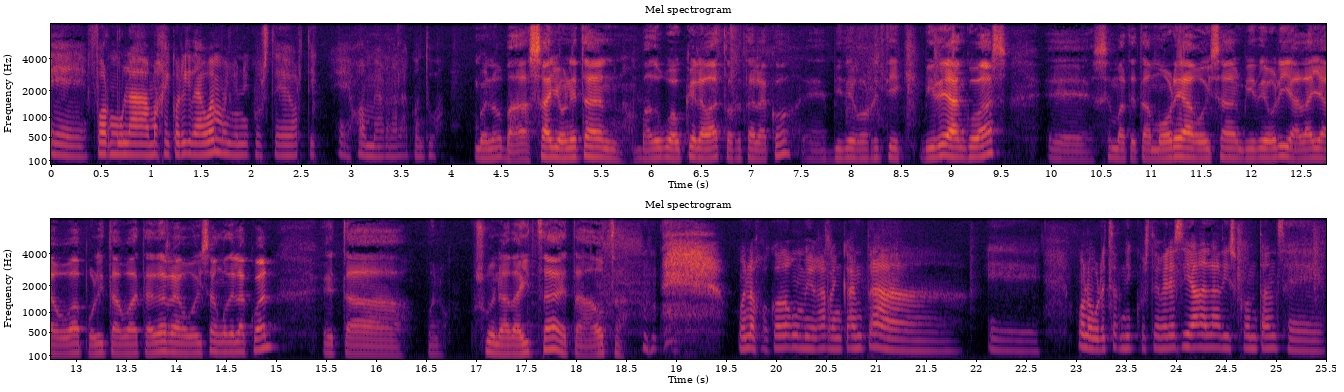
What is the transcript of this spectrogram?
e, formula magikorik dauen, baina nik uste hortik e, joan behar dela kontua. Bueno, ba, saio honetan badugu aukera bat horretarako, e, bide gorritik bidean goaz, e, zenbat eta moreago izan bide hori, alaiagoa, politagoa eta ederragoa izango delakoan, eta, bueno, zuena da hitza eta hotza. Bueno, joko dugu bigarren kanta, e, bueno, guretzat nik uste berezia dela diskontan, ze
